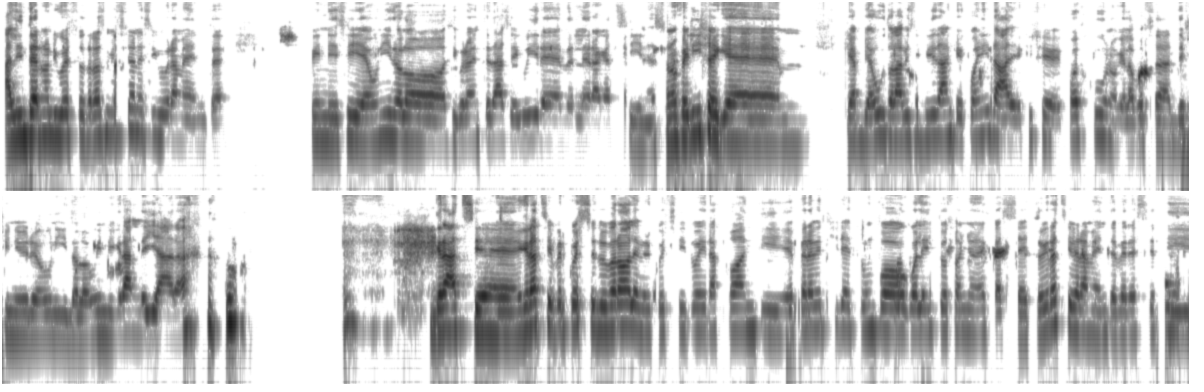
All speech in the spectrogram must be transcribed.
all'interno di questa trasmissione sicuramente. Quindi sì, è un idolo sicuramente da seguire per le ragazzine. Sono felice che, che abbia avuto la visibilità anche qua in Italia e che c'è qualcuno che la possa definire un idolo. Quindi grande Chiara. Grazie, grazie per queste tue parole, per questi tuoi racconti e per averci detto un po' qual è il tuo sogno nel cassetto. Grazie veramente per esserti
